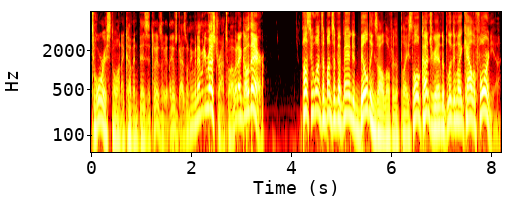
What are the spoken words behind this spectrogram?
tourists to want to come and visit. Those those guys don't even have any restaurants. Why would I go there? Plus, who wants a bunch of abandoned buildings all over the place? The whole country end up looking like California.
